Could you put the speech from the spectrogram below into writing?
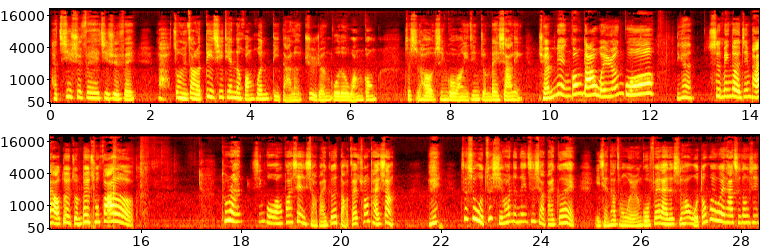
他继续飞，继续飞，啊，终于到了第七天的黄昏，抵达了巨人国的王宫。这时候，新国王已经准备下令全面攻打伟人国。你看，士兵都已经排好队，准备出发了。突然，新国王发现小白鸽倒在窗台上。哎，这是我最喜欢的那只小白鸽哎！以前它从伟人国飞来的时候，我都会喂它吃东西。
